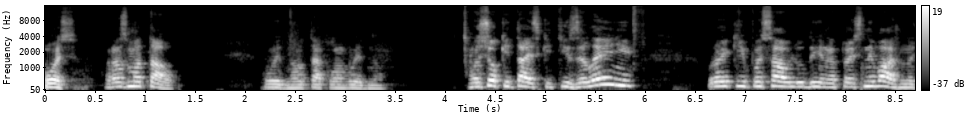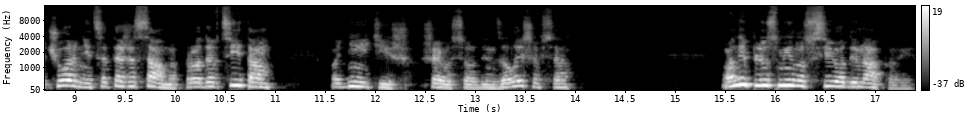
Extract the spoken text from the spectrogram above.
Ось, розмотав. Видно, отак вам видно. Ось о китайські ті зелені, про які писав людина. Тобто, неважно, чорні, це те же саме. Продавці там одні і ті ж. Ще ось один залишився. Вони плюс-мінус всі одинакові.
